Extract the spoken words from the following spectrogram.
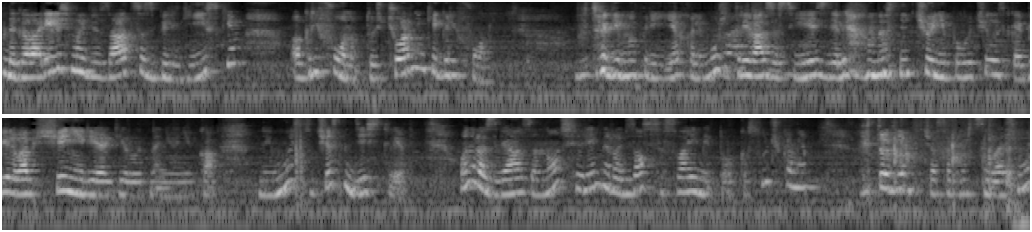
Договорились мы вязаться с бельгийским э, грифоном, то есть черненький грифон. В итоге мы приехали, мы уже три раза съездили, у нас ничего не получилось, кабель вообще не реагирует на нее никак. Но ему, если честно, 10 лет. Он развязан, но он все время развязался со своими только сучками. В итоге, сейчас огурцы возьму.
